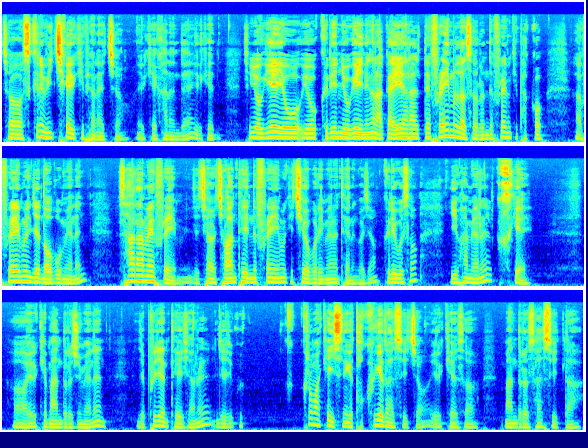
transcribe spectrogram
저 스크린 위치가 이렇게 변했죠. 이렇게 가는데 이렇게 지금 여기에 요 요 green 요게 있는 건 아까 AR 할 때 프레임을 넣어서 그런데 프레임 이렇게 바꿔 아, 프레임을 이제 넣어 보면은 사람의 프레임 이제 저 저한테 있는 프레임을 이렇게 지워버리면 되는 거죠. 그리고서 이 화면을 크게 어, 이렇게 만들어 주면은 이제 프레젠테이션을 이제 그 크로마키에 있으니까 더 크게도 할 수 있죠. 이렇게 해서 만들어서 할 수 있다.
